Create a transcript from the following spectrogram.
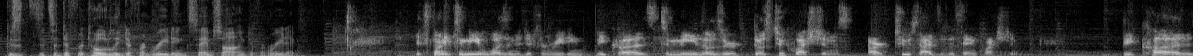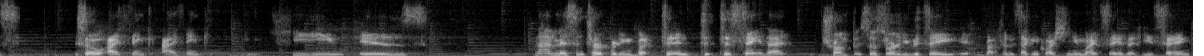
because it's, it's a different totally different reading same song different reading It's funny to me. It wasn't a different reading because to me those are those two questions are two sides of the same question. Because, so I think I think he is not misinterpreting, but to to, to say that Trump. So sort of you could say, but for the second question, you might say that he's saying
